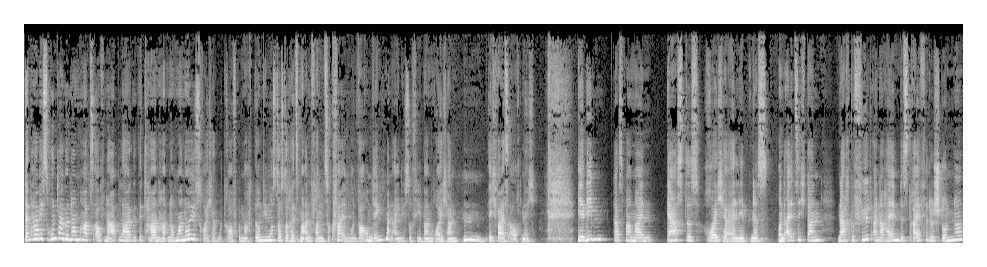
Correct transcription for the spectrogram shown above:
Dann habe ich es runtergenommen, habe es auf eine Ablage getan, habe nochmal neues Räuchergut drauf gemacht. Irgendwie muss das doch jetzt mal anfangen zu qualmen. Und warum denkt man eigentlich so viel beim Räuchern? Hm, ich weiß auch nicht. Ihr Lieben, das war mein erstes Räuchererlebnis. Und als ich dann nach gefühlt einer halben bis dreiviertel Stunde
